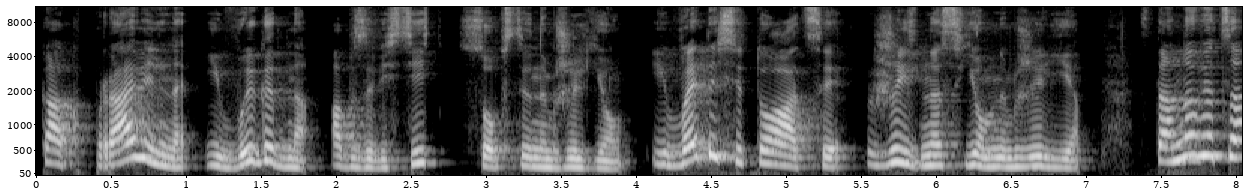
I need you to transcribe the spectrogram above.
Как правильно и выгодно обзавестись собственным жильем. И в этой ситуации жизнь на съемном жилье – становится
